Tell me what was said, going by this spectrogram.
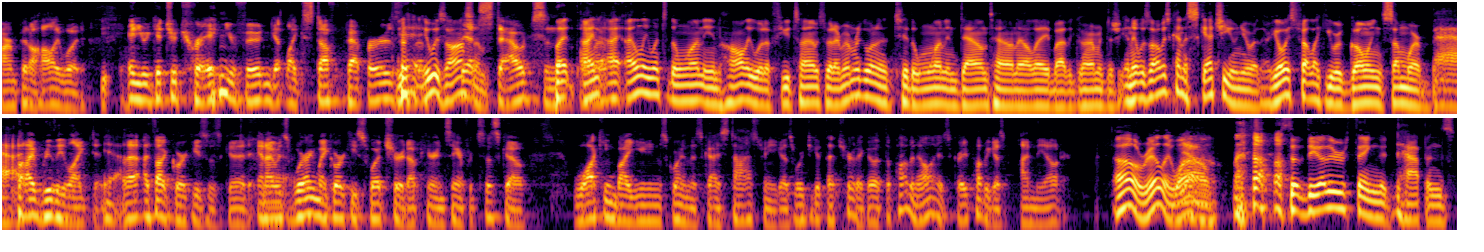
armpit of Hollywood. And you would get your tray and your food and get like stuffed peppers. Yeah, and it was awesome. stouts and But I. I only went to the one in Hollywood a few times, but I remember going to the one in downtown LA by the Garment District, and it was always kind of sketchy when you were there. You always felt like you were going somewhere bad. but I really liked it. Yeah. I, I thought Gorky's was good. And I was wearing my Gorky sweatshirt up here in San Francisco, walking by Union Square, and this guy stops me. He goes, Where'd you get that shirt? I go, At the pub in LA. It's a great pub. He goes, I'm the owner. Oh, really? Wow. so the other thing that happens,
